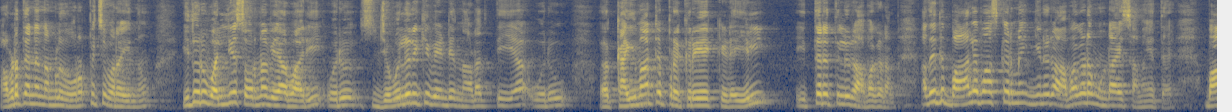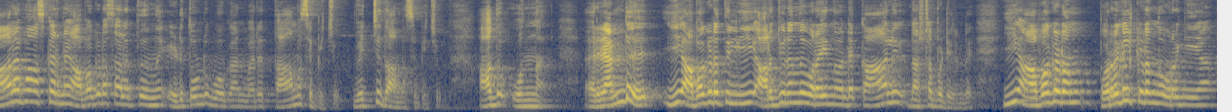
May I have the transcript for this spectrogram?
അവിടെ തന്നെ നമ്മൾ ഉറപ്പിച്ചു പറയുന്നു ഇതൊരു വലിയ സ്വർണ വ്യാപാരി ഒരു ജ്വല്ലറിക്ക് വേണ്ടി നടത്തിയ ഒരു കൈമാറ്റ പ്രക്രിയക്കിടയിൽ ഇത്തരത്തിലൊരു അപകടം. അതായത് ബാലഭാസ്കറിന് ഇങ്ങനെ ഒരു അപകടം ഉണ്ടായ സമയത്ത് ബാലഭാസ്കറിനെ അപകട സ്ഥലത്ത് നിന്ന് എടുത്തുകൊണ്ട് പോകാൻ വരെ താമസിപ്പിച്ചു വെച്ച് താമസിപ്പിച്ചു. അത് ഒന്ന്. രണ്ട് ഈ അപകടത്തിൽ ഈ അർജുൻ എന്ന് പറയുന്നവന്റെ കാൽ നഷ്ടപ്പെട്ടിട്ടുണ്ട്. ഈ അപകടം പുറകിൽ കിടന്ന് ഉറങ്ങിയ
